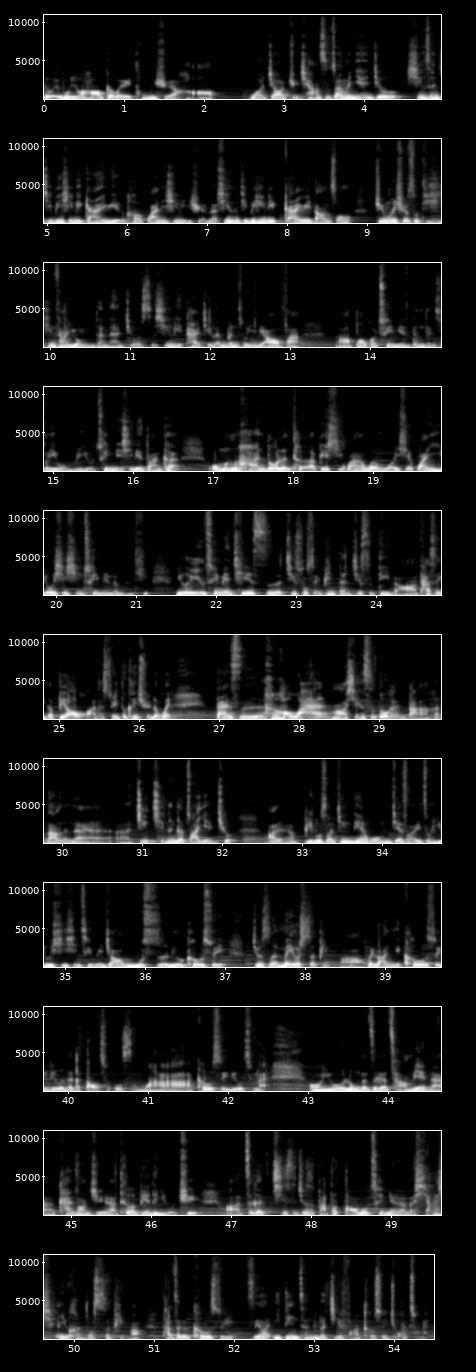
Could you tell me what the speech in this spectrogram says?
各位朋友好，各位同学好，我叫举强，是专门研究新生疾病心理干预和管理心理学的。新生疾病心理干预当中，局门学术体系经常用的呢，就是心理太极人本主义疗法。啊，包括催眠等等，所以我们有催眠系列短课。我们很多人特别喜欢问我一些关于游戏性催眠的问题。游戏催眠其实技术水平等级是低的啊，它是一个标化的，谁都可以学得会。但是很好玩啊，显示度很大，很让人呢呃惊奇，能够抓眼球啊。比如说今天我们介绍一种游戏性催眠，叫无时流口水，就是没有视频啊，会让你口水流那个到处都是，哇，口水流出来，哦哟，弄得这个场面呢看上去呢特别的有趣啊。这个其实就是把它导入催眠人的想象有很多视频啊，它这个口水只要一定程度的激发，口水就会出来。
